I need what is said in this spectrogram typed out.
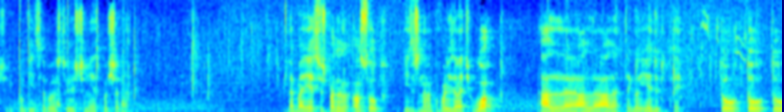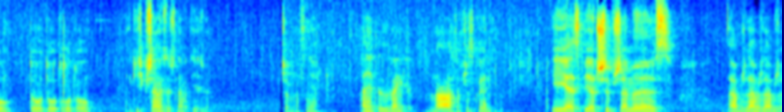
Czyli póki co po prostu jeszcze nie jest potrzebna. Dobra, jest już parę osób i zaczynamy powoli zawać. Ło! Ale, ale, ale, tego jedzie tutaj. Tu, tu, tu, tu, tu, tu, tu. Jakiś przemysł już nawet jedzie. Przemysł, nie? A nie, to jest węgiel. No, to wszystko jedno. I jest pierwszy przemysł. Dobrze, dobrze, dobrze.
